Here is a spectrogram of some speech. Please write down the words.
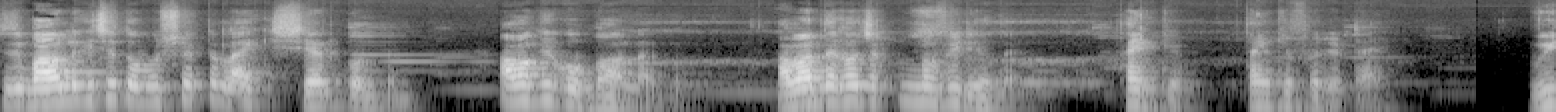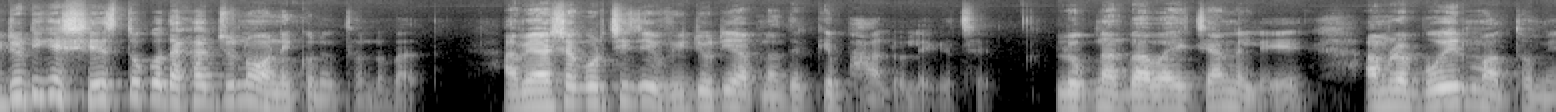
যদি ভালো লেগেছে তো অবশ্যই একটা লাইক শেয়ার করবেন। আমাকে খুব ভালো লাগবে। আবার দেখা হচ্ছে অন্য ভিডিওতে thank you thank you for your time ভিডিওটিকে শেষ তোকে দেখার জন্য অনেক অনেক ধন্যবাদ। আমি আশা করছি যে ভিডিওটি আপনাদেরকে ভালো লেগেছে। লোকনাথ বাবা এই চ্যানেলে আমরা বইয়ের মাধ্যমে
